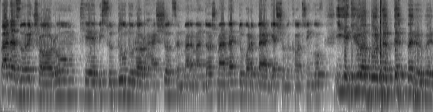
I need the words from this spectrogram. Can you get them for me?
بعد از دور چهارم که 22 دلار و 80 سنت برای من داشت مردک دوباره برگشت و به کاترین گفت یکی را بردم ده برابر.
